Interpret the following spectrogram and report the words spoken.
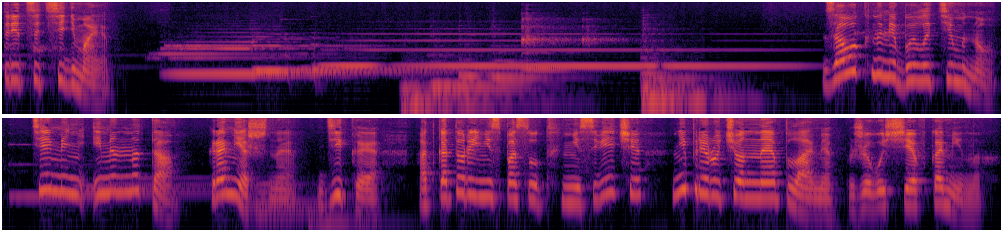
37 За окнами было темно. Темень именно та, кромешная, дикая, от которой не спасут ни свечи, ни прирученное пламя, живущее в каминах.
